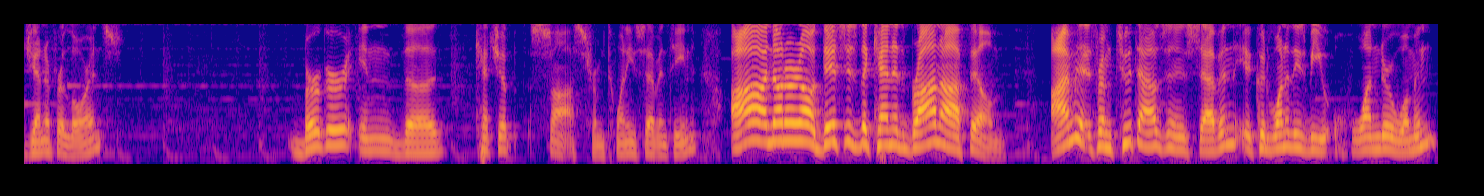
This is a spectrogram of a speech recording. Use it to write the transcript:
Jennifer Lawrence. Burger in the ketchup sauce from 2017. Ah, no, no, no. This is the Kenneth Branagh film. I'm from 2007. It could one of these be Wonder Woman?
